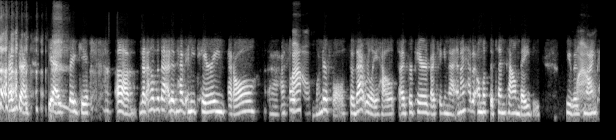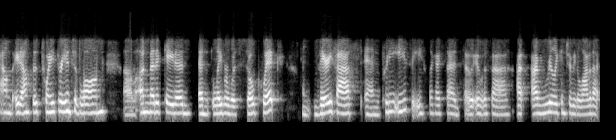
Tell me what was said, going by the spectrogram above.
I'm trying. Yes, thank you. Um, that helped with that. I didn't have any tearing at all uh, I felt wow. wonderful. So that really helped. I prepared by taking that, and I had almost a 10 pound baby. He was wow. nine pounds, eight ounces, 23 inches long, um, unmedicated, and labor was so quick. and very fast and pretty easy, like I said. So it was, uh, I, I really contribute a lot of that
